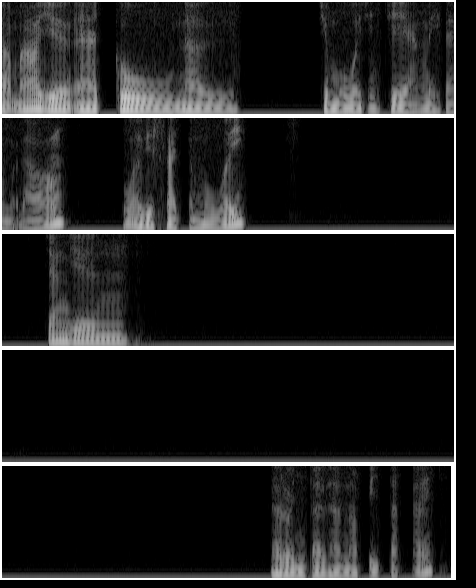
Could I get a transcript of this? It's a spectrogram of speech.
តបមកយើងអាចគូនៅជាមួយចិញ្ចាំងនេះតែម្ដងពួកឲ្យវាសាច់តែមួយអញ្ចឹងយើងរុញទៅខាងនោះពីទឹកទៅ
